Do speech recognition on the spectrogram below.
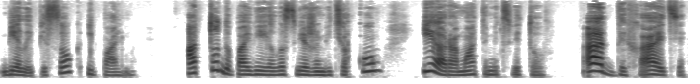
белый песок и пальмы. Оттуда повеяло свежим ветерком и ароматами цветов. «Отдыхайте»,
